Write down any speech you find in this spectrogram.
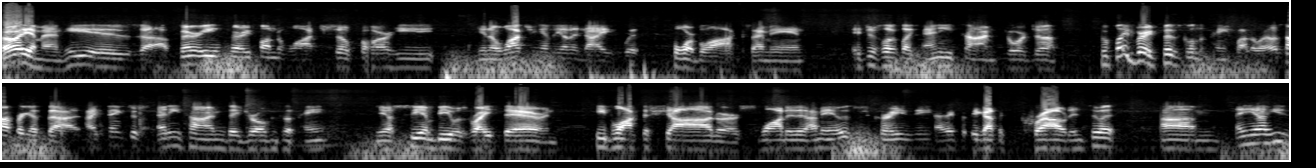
Oh yeah, man, he is uh, very, very fun to watch so far. He, you know, watching him the other night with four blocks. I mean, it just looked like any time Georgia, who played very physical in the paint, by the way, let's not forget that. I think just any time they drove into the paint, you know, CMB was right there and he blocked a shot or swatted it. I mean, it was just crazy. I think that he got the crowd into it. Um, and you know, he's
